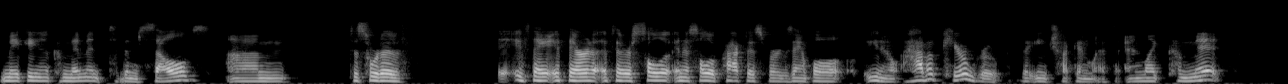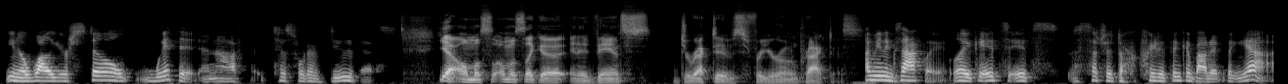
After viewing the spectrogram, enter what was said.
making a commitment to themselves um, to sort of if they if they're if they're solo in a solo practice, for example, you know, have a peer group that you check in with and like commit you know, while you're still with it enough to sort of do this. Yeah, almost almost like a an advanced directives for your own practice. I mean, exactly. Like it's it's such a dark way to think about it, but yeah.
